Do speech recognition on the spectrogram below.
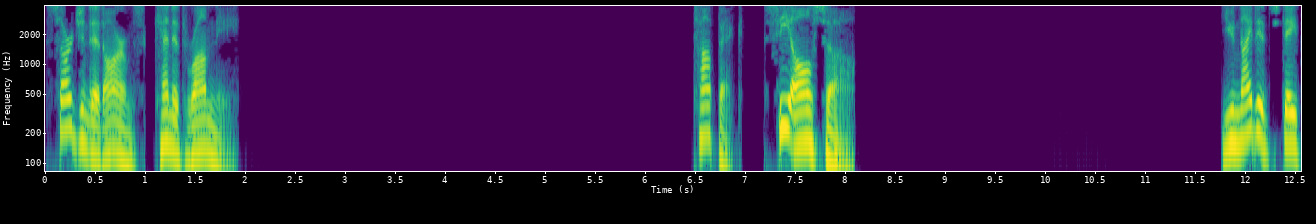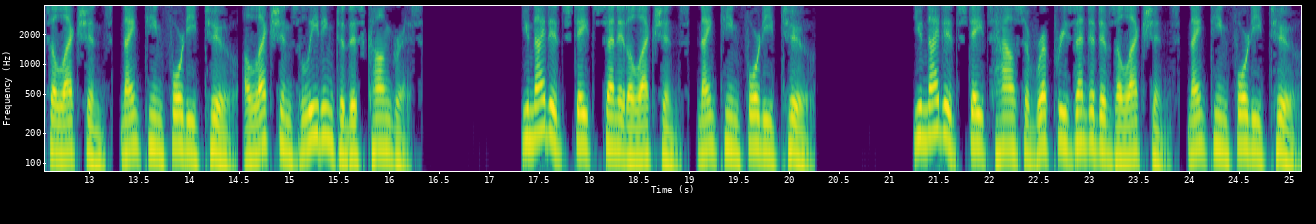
Sergeant at Arms, Kenneth Romney See also United States elections, 1942 elections leading to this Congress United States Senate elections, 1942 United States House of Representatives elections, 1942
